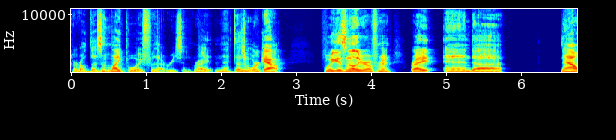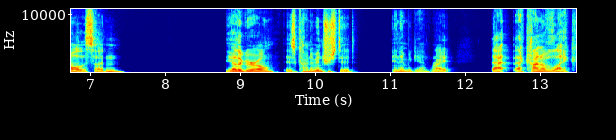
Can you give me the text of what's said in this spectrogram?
Girl doesn't like boy for that reason, right? And that doesn't work out. Boy gets another girlfriend, right? And uh, now all of a sudden, the other girl is kind of interested in him again, right? That that kind of like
